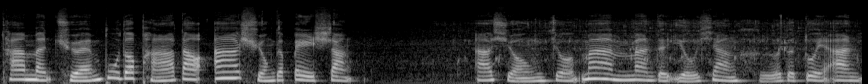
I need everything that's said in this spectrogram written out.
他们全部都爬到阿雄的背上，阿雄就慢慢的游向河的对岸。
